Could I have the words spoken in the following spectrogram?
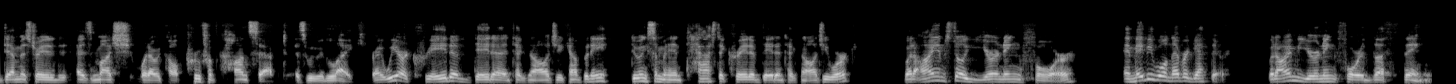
demonstrated as much what I would call proof of concept as we would like, right? We are a creative data and technology company doing some fantastic creative data and technology work, but I am still yearning for, and maybe we'll never get there, but I'm yearning for the thing,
